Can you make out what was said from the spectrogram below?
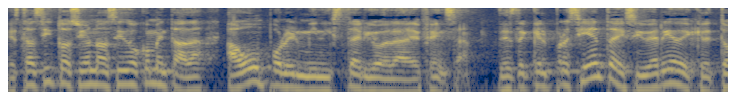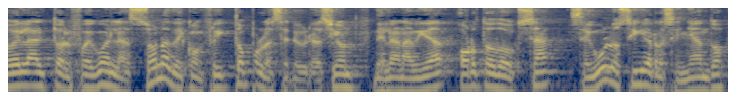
esta situación ha sido comentada aún por el Ministerio de la Defensa. Desde que el presidente de Siberia decretó el alto al fuego en la zona de conflicto por la celebración de la Navidad ortodoxa, según lo sigue reseñando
